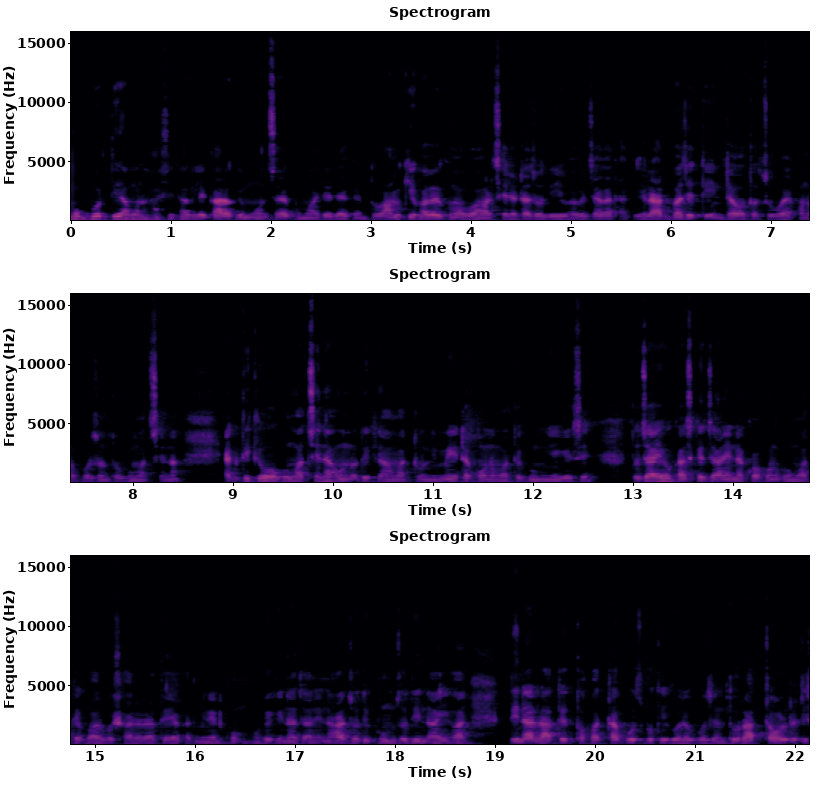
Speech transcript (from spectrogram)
মুখ ভর্তি এমন হাসি থাকলে কারও কি মন চায় ঘুমাইতে? দেখেন তো, আমি কীভাবে ঘুমাবো? আমার ছেলেটা যদি এইভাবে জায়গা থাকে। রাত বাজে তিনটা, অথচ ও এখনও পর্যন্ত ঘুমাচ্ছে না। একদিকে ও ঘুমাচ্ছে না, অন্যদিকে আমার টুনি। মেয়েটা কোনো মতে ঘুমিয়ে গেছে। তো যাই হোক, আজকে জানি না কখন ঘুমাতে পারব। সারা রাতে এক আধ মিনিট ঘুম হবে কি না জানি না। আর যদি ঘুম যদি নাই হয়, দিন আর রাতের তফাতটা বুঝব কী করে বোঝেন তো? রাতটা অলরেডি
